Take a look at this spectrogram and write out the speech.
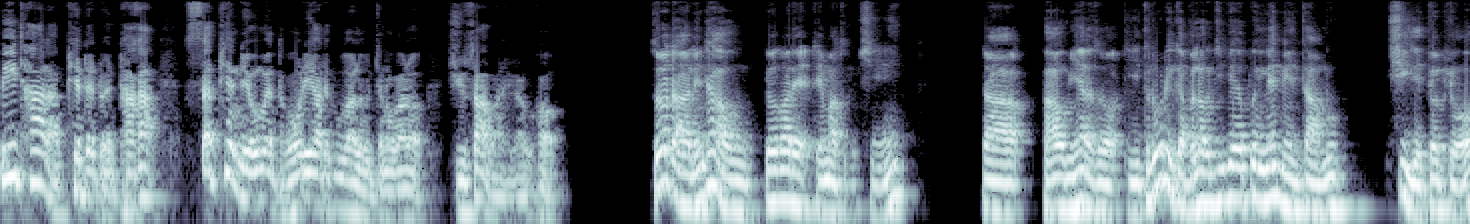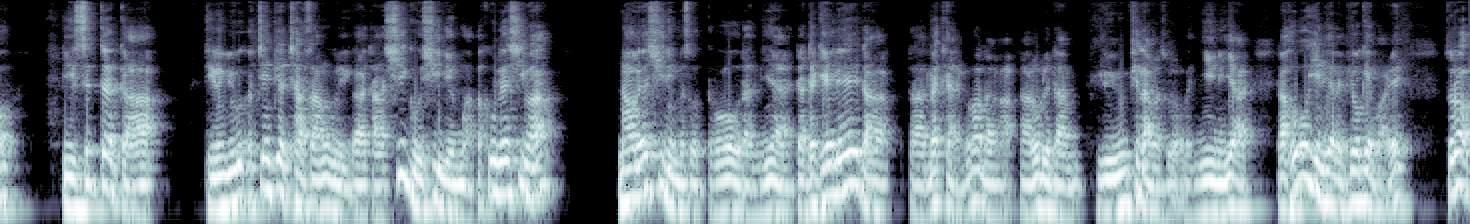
ပေးထားတာဖြစ်တဲ့အတွက်ဒါကဆက်ဖြစ်နေအောင်မဲ့သဘောတရားတစ်ခုကလို့ကျွန်တော်ကတော့ယူဆပါတယ်ဗျဟုတ်ဆိုတော့ဒါလင်းထအောင်ပြောသွားတဲ့အထဲမှာဆိုလို့ရှိရင်ဒါဘာလို့မြင်ရလဲဆိုတော့ဒီသူတို့တွေကဘယ်လောက်ကြီးပဲပွင့်လင်းမြင်သာမှု ရှိတယ်ပြောပြောဒီစစ်တပ်ကဒီလိုမျိုးအကျင့်ပြတ်ချစားမှုတွေကဒါရှိကိုရှိနေမှာအခုလည်းရှိမှာနောက်လည်းရှိနေမှာဆိုတော့ဘောဒါမြင်ရတယ်ဒါတကယ်လေဒါဒါလက်ခံတော့ဒါငါတို့လေဒါလူမျိုးဖြစ်လာမှာဆိုတော့ညင်နေရတယ်ဒါဟိုးရင်တွေကလည်းပြောခဲ့ပါတယ်ဆိုတော့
